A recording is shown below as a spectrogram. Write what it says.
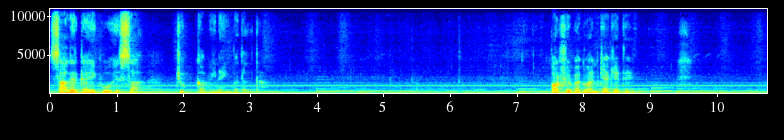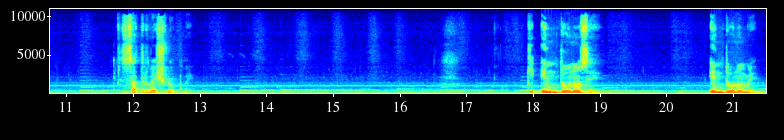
सागर का एक वो हिस्सा जो कभी नहीं बदलता। और फिर भगवान क्या कहते हैं? सत्रहवें श्लोक में, कि इन दोनों से इन दोनों में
